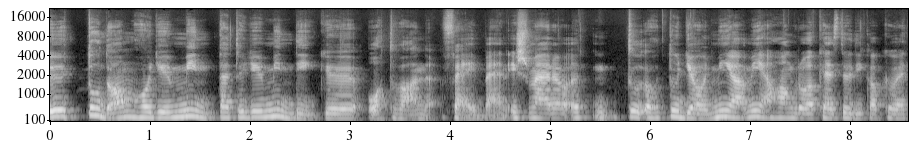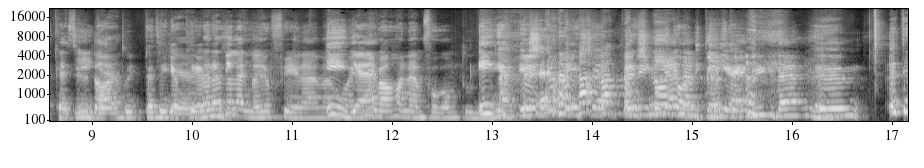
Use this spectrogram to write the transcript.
ő tudom, hogy ő, mind, tehát, hogy ő mindig ott van fejben, és már tudja, hogy milyen, milyen hangról kezdődik a következő Igen, dal, tud- tehát, hogy igen. akire Mert ez mindig... a legnagyobb félelmem, Igen. hogy mi van, ha nem fogom tudni. Igen, és, és, és, és nagyon ilyen, de... Ö, de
